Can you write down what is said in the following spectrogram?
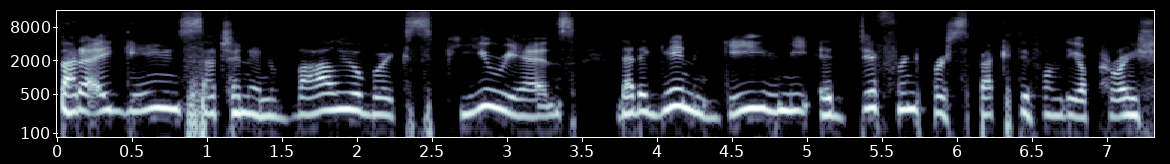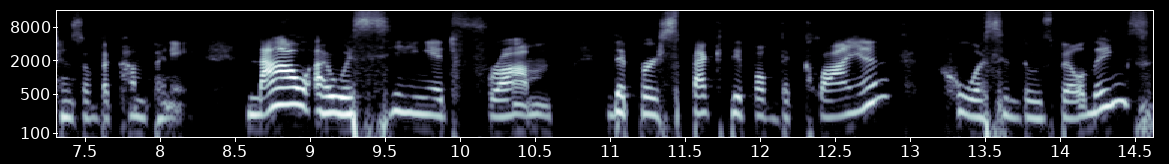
But I gained such an invaluable experience that again gave me a different perspective on the operations of the company. Now I was seeing it from the perspective of the client who was in those buildings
